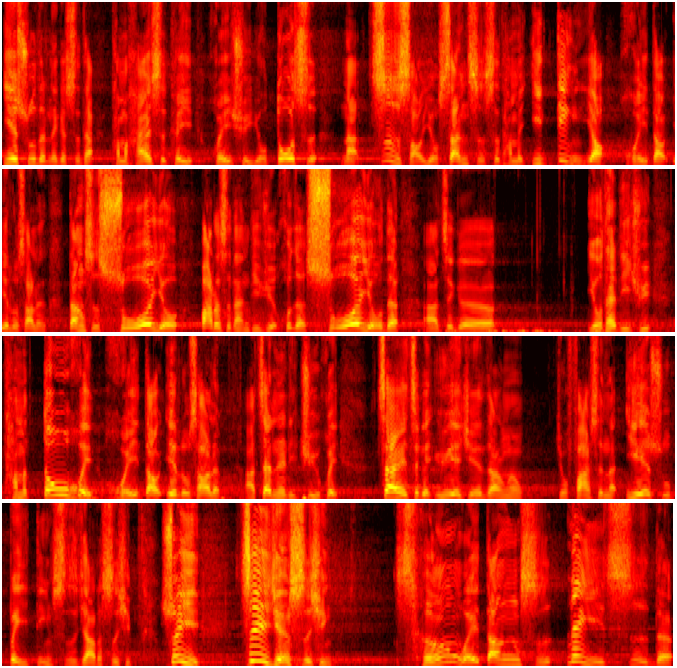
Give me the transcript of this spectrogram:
耶稣的那个时代，他们还是可以回去有多次，那至少有三次是他们一定要回到耶路撒冷。当时所有巴勒斯坦地区或者所有的啊这个犹太地区，他们都会回到耶路撒冷啊，在那里聚会。在这个逾越节当中，就发生了耶稣被钉十字架的事情。所以这件事情成为当时那一次的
